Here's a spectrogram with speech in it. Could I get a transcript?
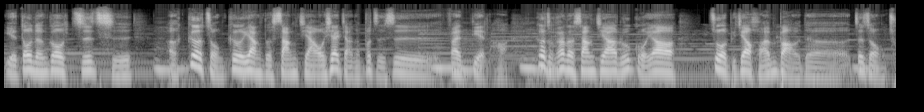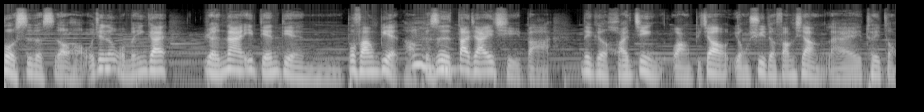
也都能够支持呃各种各样的商家。我现在讲的不只是饭店哈，各种各样的商家如果要做比较环保的这种措施的时候哈，我觉得我们应该忍耐一点点不方便啊，可是大家一起把那个环境往比较永续的方向来推动。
